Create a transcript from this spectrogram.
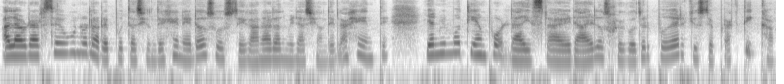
Al labrarse uno la reputación de generoso, usted gana la admiración de la gente y al mismo tiempo la distraerá de los juegos del poder que usted practica.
